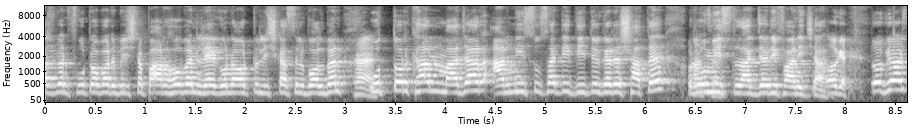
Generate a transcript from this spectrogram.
আসবেন ফুট ওভার ব্রিজটা পার হবেন লেগুনা অটো লিসকাসিল বলবেন হ্যাঁ। উত্তর খান মাজার আর্মি সোসাইটি দ্বিতীয় গেটের সাথে আচ্ছা। রুমিস লাক্সারি ফার্নিচার। ওকে তো ভিউয়ার্স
